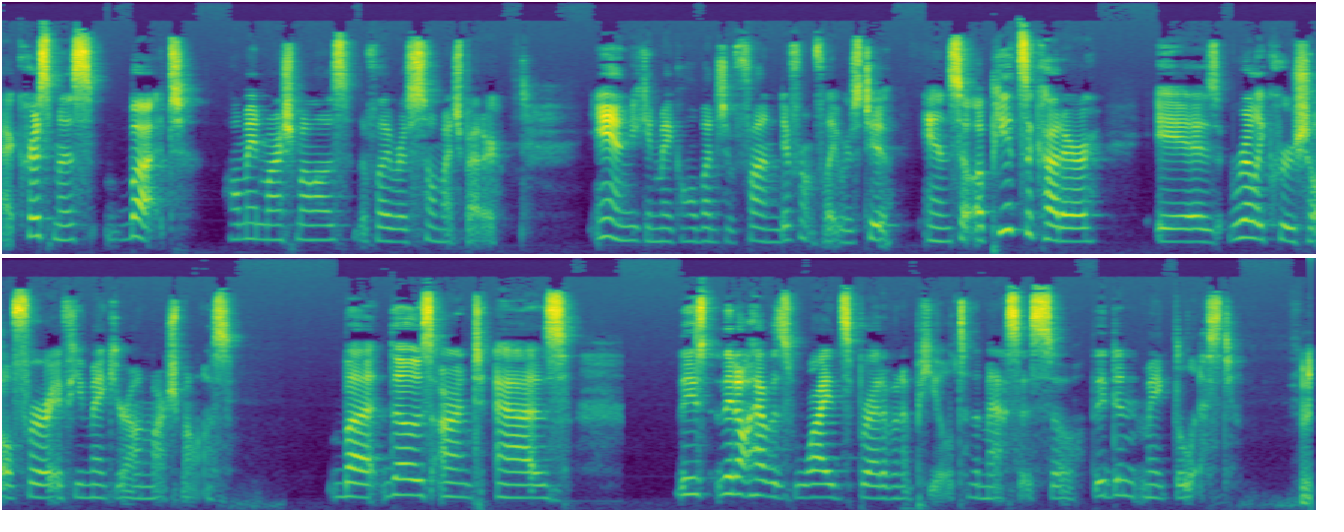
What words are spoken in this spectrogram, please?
at Christmas, but homemade marshmallows, the flavor is so much better. And you can make a whole bunch of fun, different flavors too. And so a pizza cutter is really crucial for if you make your own marshmallows but those aren't as these they don't have as widespread of an appeal to the masses so they didn't make the list Hmm.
